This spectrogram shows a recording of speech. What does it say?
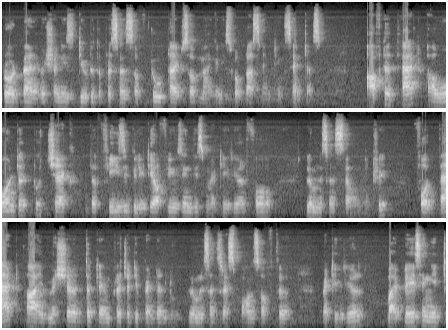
broadband emission is due to the presence of two types of manganese 4 plus emitting centers. After that, I wanted to check the feasibility of using this material for luminescence thermometry. For that, I measured the temperature dependent luminescence response of the material by placing it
